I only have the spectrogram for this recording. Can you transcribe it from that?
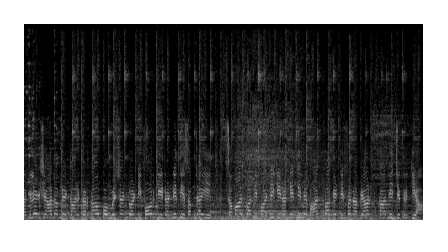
अखिलेश यादव ने कार्यकर्ताओं को मिशन 24 की रणनीति समझाई। समाजवादी पार्टी की रणनीति में भाजपा के टिफ़िन अभियान का भी ज़िक्र किया।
